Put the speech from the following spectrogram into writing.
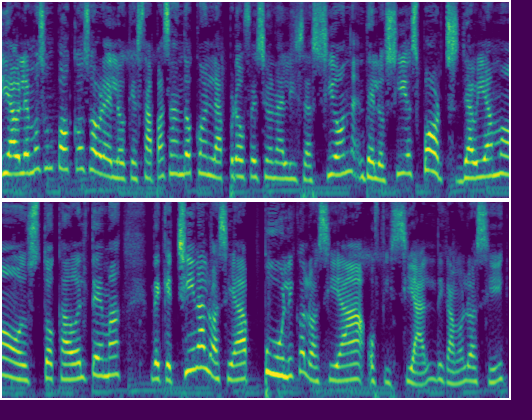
y hablemos un poco sobre lo que está pasando con la profesionalización de los eSports. Ya habíamos tocado el tema de que China lo hacía público, lo hacía oficial, digámoslo así.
